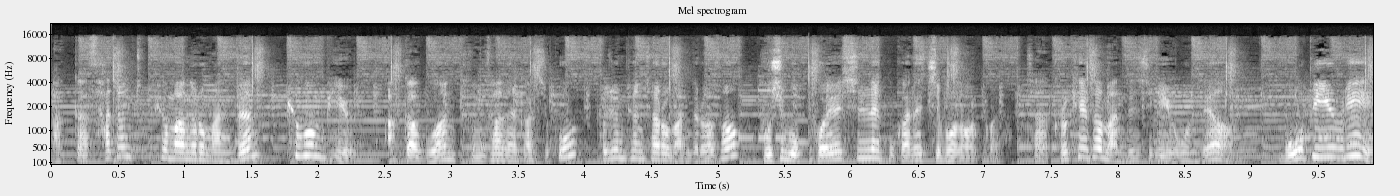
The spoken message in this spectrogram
아까 사전 투표만으로 만든 표본 비율, 아까 구한 분산을 가지고 표준 편차로 만들어서 95%의 신뢰 구간에 집어넣을 거예요. 자, 그렇게 해서 만든 식이 요건데요. 모 비율이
